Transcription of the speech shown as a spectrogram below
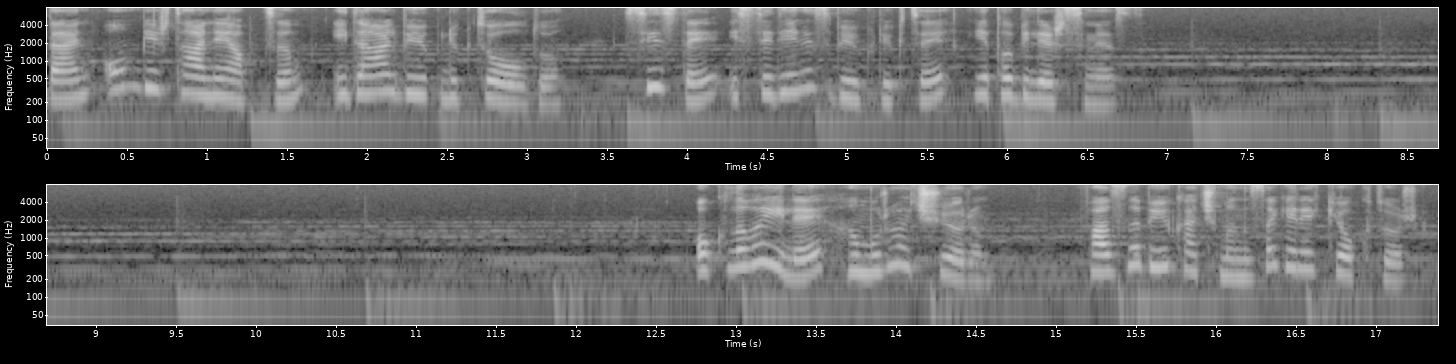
Ben 11 tane yaptım. İdeal büyüklükte oldu. Siz de istediğiniz büyüklükte yapabilirsiniz. Oklava ile hamuru açıyorum. Fazla büyük açmanıza gerek yoktur.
